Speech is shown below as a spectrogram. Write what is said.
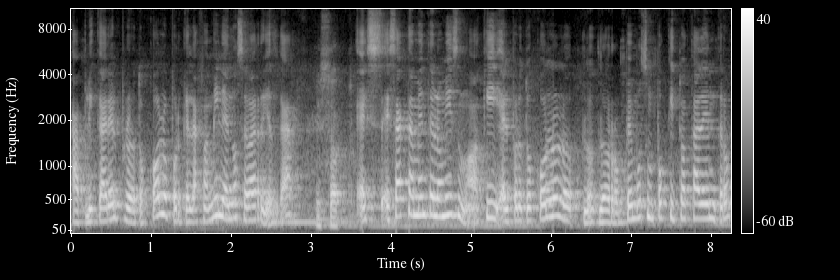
aplicar el protocolo porque la familia no se va a arriesgar. Exacto. Es exactamente lo mismo. Aquí el protocolo lo, rompemos un poquito acá adentro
